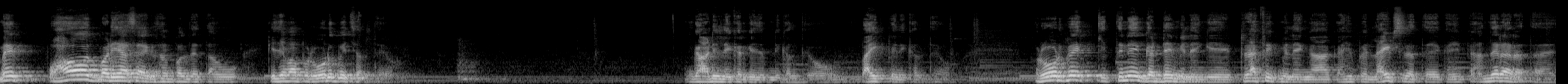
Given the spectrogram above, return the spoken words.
मैं एक बहुत बढ़िया सा एग्जांपल देता हूँ कि जब आप रोड पे चलते हो गाड़ी लेकर के जब निकलते हो बाइक पे निकलते हो रोड पे कितने गड्ढे मिलेंगे ट्रैफ़िक मिलेगा, कहीं पे लाइट्स रहते हैं, कहीं पे अंधेरा रहता है।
